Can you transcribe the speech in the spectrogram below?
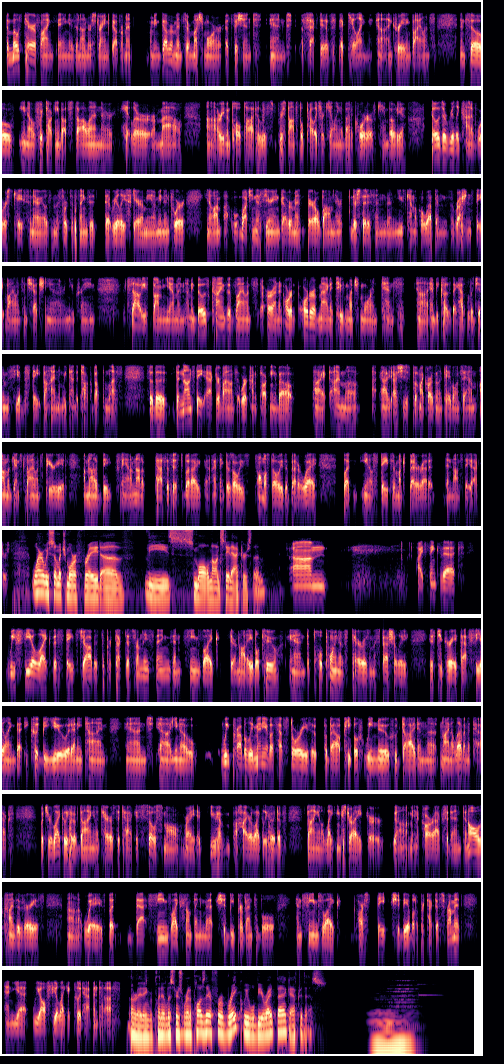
the most terrifying thing is an unrestrained government. I mean, governments are much more efficient and effective at killing uh, and creating violence. And so, you know, if we're talking about Stalin or Hitler or Mao, uh, or even Pol Pot, who was responsible probably for killing about a quarter of Cambodia, those are really kind of worst case scenarios and the sorts of things that that really scare me. I mean, if we're, you know, I'm uh, watching the Syrian government barrel bomb their their citizens and use chemical weapons, Russian state violence in Chechnya or in Ukraine, Saudis bombing Yemen. I mean, those kinds of violence are on an or- order of magnitude much more intense uh, and because they have the legitimacy of the state behind them, we tend to talk about them less. So the the non-state actor violence that we're kind of talking about, I, I'm a I, I should just put my cards on the table and say I'm I'm against violence. Period. I'm not a big fan. I'm not a pacifist, but I I think there's always almost always a better way. But you know, states are much better at it than non-state actors. Why are we so much more afraid of these small non-state actors then? Um, I think that we feel like the state's job is to protect us from these things, and it seems like they're not able to. And the whole point of terrorism, especially, is to create that feeling that it could be you at any time. And, uh, you know, we probably, many of us have stories about people we knew who died in the 9 11 attacks, but your likelihood of dying in a terrorist attack is so small, right? It, you have a higher likelihood of dying in a lightning strike or um, in a car accident and all kinds of various uh, ways. But that seems like something that should be preventable and seems like our state should be able to protect us from it, and yet we all feel like it could happen to us. All right, Angry Planet listeners, we're going to pause there for a break. We will be right back after this.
